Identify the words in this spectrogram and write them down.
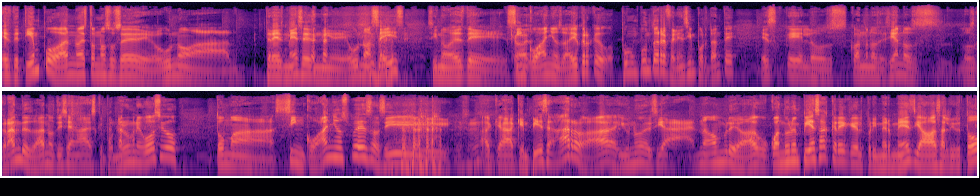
es de tiempo. ¿ah? No, esto no sucede de uno a tres meses ni de uno a seis, sino desde Cabal. cinco años. ¿verdad? Yo creo que un punto de referencia importante es que los cuando nos decían los, los grandes, ¿verdad? nos dicen, ah, es que poner un negocio toma cinco años, pues, así, a que, a que empiece a dar. Y uno decía, ah, no, hombre, cuando uno empieza cree que el primer mes ya va a salir todo,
